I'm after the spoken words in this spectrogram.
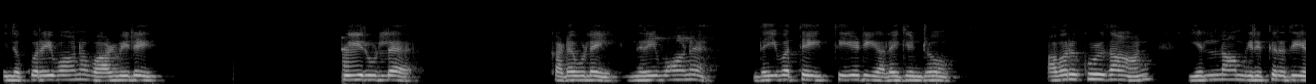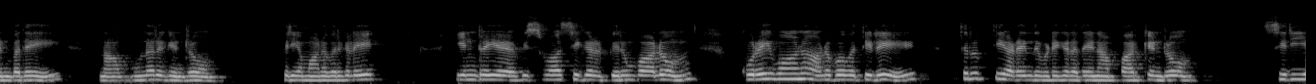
இந்த குறைவான வாழ்விலே உயிருள்ள கடவுளை நிறைவான தெய்வத்தை தேடி அலைகின்றோம். அவருக்குள் தான் எல்லாம் இருக்கிறது என்பதை நாம் உணர்கின்றோம். பிரியமானவர்களே இன்றைய விசுவாசிகள் பெரும்பாலும் குறைவான அனுபவத்திலே திருப்தி அடைந்து விடுகிறதை நாம் பார்க்கின்றோம். சிறிய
